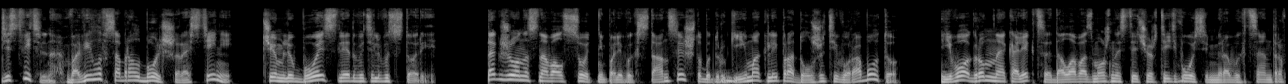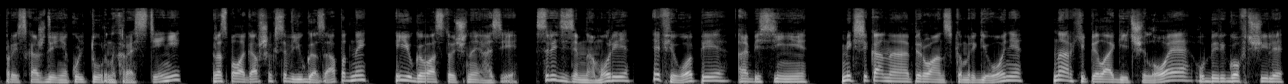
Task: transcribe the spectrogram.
Действительно, Вавилов собрал больше растений, чем любой исследователь в истории. Также он основал сотни полевых станций, чтобы другие могли продолжить его работу. Его огромная коллекция дала возможность очертить восемь мировых центров происхождения культурных растений — располагавшихся в Юго-Западной и Юго-Восточной Азии, Средиземноморье, Эфиопии, Абиссинии, Мексикано-Перуанском регионе, на архипелаге Чилоэ у берегов Чили,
